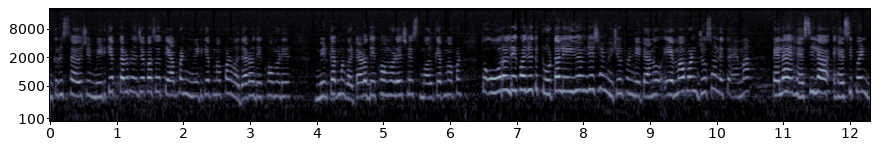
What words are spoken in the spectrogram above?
ઇન્ક્રીઝ થયો છે. મિડ કેપ તરફ નજર કરશો, ત્યાં પણ મિડ કેપમાં પણ વધારો દેખવા મળ્યો. મિડ કેપમાં ઘટાડો દેખવા મળ્યો છે સ્મોલ કેપમાં પણ. તો ઓવરઓલ દેખવા જોઈએ તો ટોટલ એયુએમ જે છે મ્યુચ્યુઅલ ફંડ ડેટાનો એમાં પણ જોશો ને તો એમાં પહેલાં એંસી એંસી પોઈન્ટ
